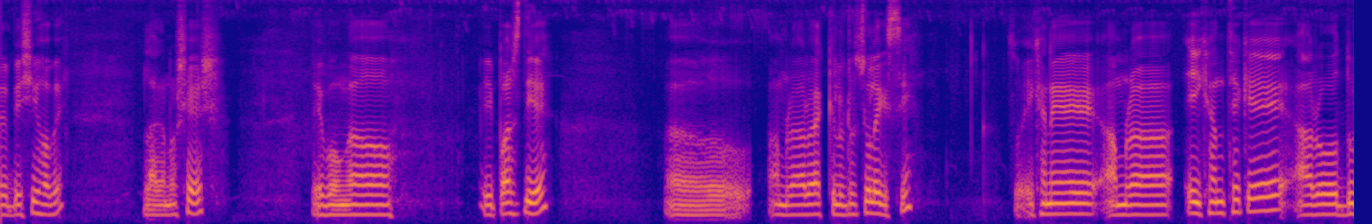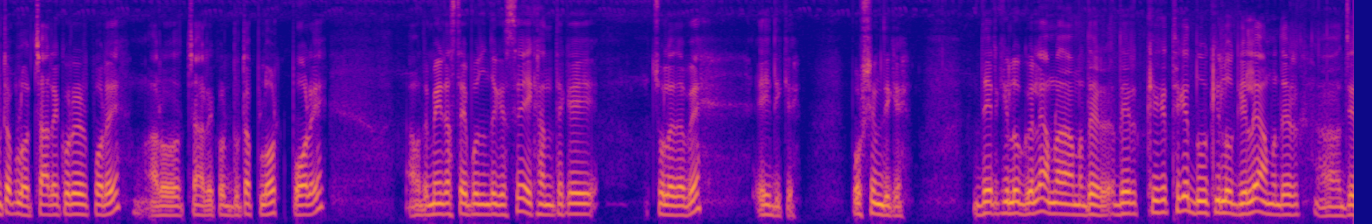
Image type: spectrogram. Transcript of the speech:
এর বেশি হবে লাগানো শেষ। এবং এই পাশ দিয়ে আমরা আরও এক কিলোমিটার চলে গেছি। তো এখানে আমরা এইখান থেকে আরও দুটা প্লট চার একরের পরে আরও চার একর দুটা প্লট পরে আমাদের মেন রাস্তায় পর্যন্ত গেছে। এখান থেকে চলে যাবে এই দিকে পশ্চিম দিকে। দেড় কিলো গেলে আমরা আমাদের দেড় থেকে দু কিলো গেলে আমাদের যে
